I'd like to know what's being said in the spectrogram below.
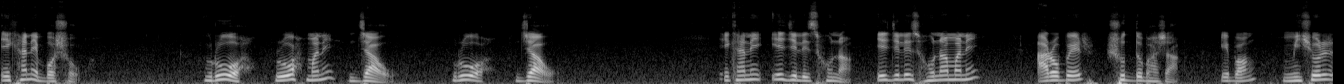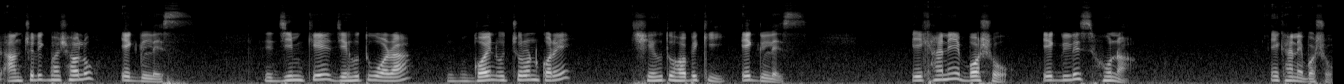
এখানে বসো। রুহ রুহ মানে যাও। রুহ, যাও। এখানে এজলিস হুনা এজলিস হুনা মানে আরবের শুদ্ধ ভাষা এবং মিশরের আঞ্চলিক ভাষা হলো এগলেস। জিমকে যেহেতু ওরা গয়ন উচ্চারণ করে, সেহেতু হবে কি? এগলেস। এখানে বসো, এগলেস হুনা। এখানে বসো।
